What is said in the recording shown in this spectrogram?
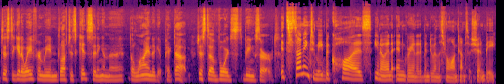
just to get away from me and left his kids sitting in the the line to get picked up just to avoid being served. It's stunning to me because, you know, and, and granted, I've been doing this for a long time, so it shouldn't be.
